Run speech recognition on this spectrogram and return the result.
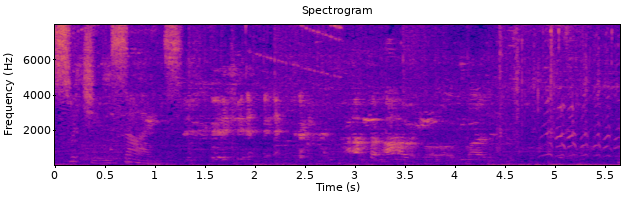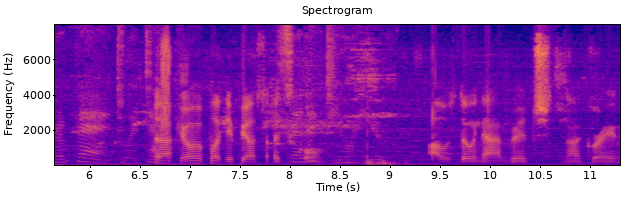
Switching sides. Prepare to Yeah, if you ever play DPS, it's cool. Select your hero. I was doing average, not great.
